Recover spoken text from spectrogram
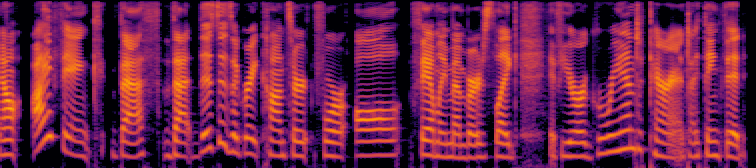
Now, I think, Beth, that this is a great concert for all family members. Like, if you're a grandparent, I think that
